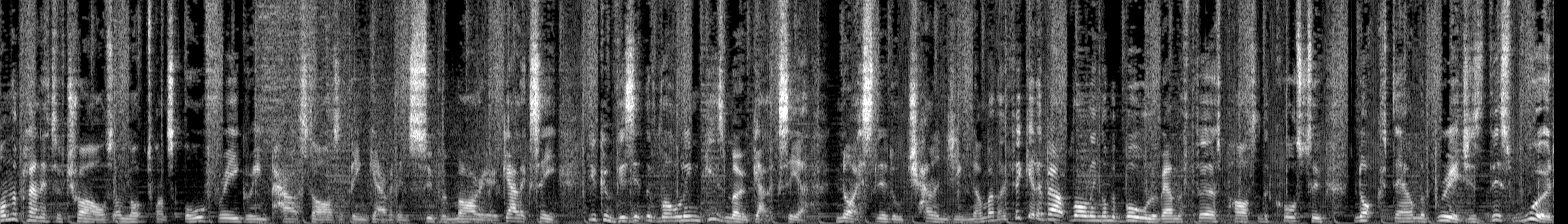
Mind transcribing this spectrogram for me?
Upon the planet of Trials unlocked once all three green power stars have been gathered in Super Mario Galaxy, you can visit the Rolling Gizmo Galaxy, a nice little challenging number, though forget about rolling on the ball around the first part of the course to knock down the bridge as this would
